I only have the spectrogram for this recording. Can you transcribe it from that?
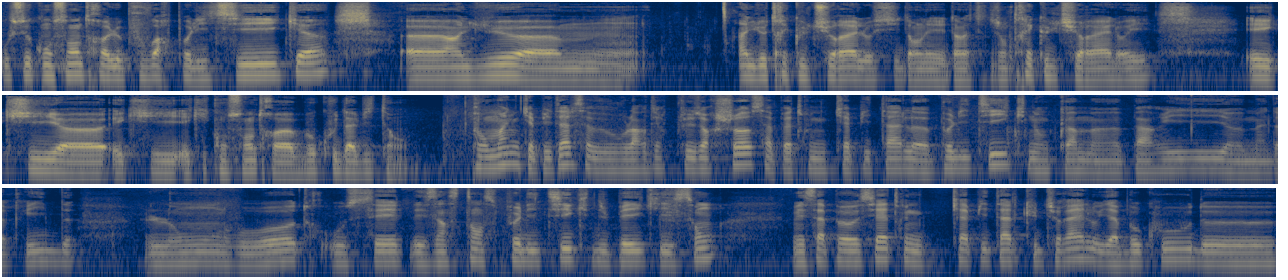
où se concentre le pouvoir politique, euh, un lieu, euh, un lieu très culturel aussi dans la gens, très culturel, oui, et qui, euh, concentre euh, beaucoup d'habitants. Pour moi, une capitale, ça veut vouloir dire plusieurs choses. Ça peut être une capitale euh, politique, donc comme Paris, Madrid, Londres ou autre, où c'est les instances politiques du pays qui y sont. Mais ça peut aussi être une capitale culturelle où il y a beaucoup de,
